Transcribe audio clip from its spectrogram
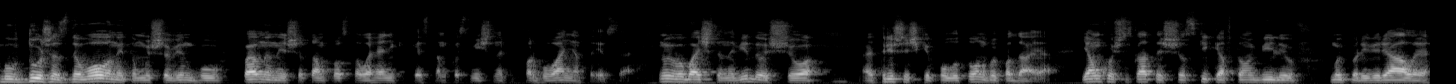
був дуже здивований, тому що він був впевнений, що там просто легеньке якесь там космічне підфарбування та і все. Ну і ви бачите на відео, що е, трішечки полутон випадає. Я вам хочу сказати, що скільки автомобілів ми перевіряли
